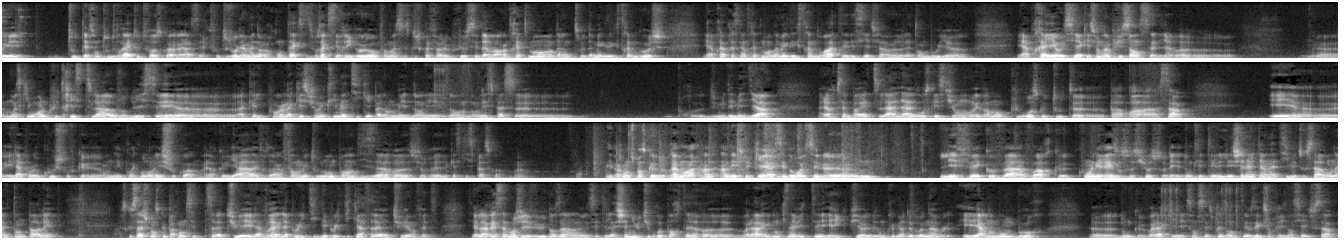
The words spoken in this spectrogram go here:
elles sont toutes vraies et toutes fausses. Quoi. Voilà, C'est-à-dire qu'il faut toujours les remettre dans leur contexte. C'est pour ça que c'est rigolo. Enfin, moi, c'est ce que je préfère le plus, c'est d'avoir un traitement d'un, truc, d'un mec d'extrême gauche, et après presque un traitement d'un mec d'extrême droite, et d'essayer de faire euh, la tambouille. Euh. Et après, il y a aussi la question de l'impuissance, c'est-à-dire... Euh, moi, ce qui me rend le plus triste là aujourd'hui, c'est à quel point la question climatique n'est pas dans, le, dans, les, dans l'espace des médias alors que ça me paraît être là, la grosse question est vraiment plus grosse que toute euh, par rapport à ça. Euh, et, là, pour le coup, je trouve qu'on est complètement dans les choux, quoi. Alors qu'il y a, il faudrait informer tout le monde pendant 10 heures euh, sur qu'est-ce qui se passe, quoi. Et par contre, je pense que vraiment, un, des trucs qui est assez drôle, c'est le l'effet que va avoir que qu'ont les réseaux sociaux les donc les, chaînes alternatives et tout ça où on a le temps de parler. Parce que ça, je pense que par contre, ça va tuer la vraie la politique des politiciens, ça va la tuer en fait. Là récemment, j'ai vu dans un, c'était la chaîne YouTube Reporter, euh, voilà, et donc ils invitaient Éric Piolle, donc le maire de Grenoble, et Arnaud Montebourg, euh, donc euh, voilà, qui est censé se présenter aux élections présidentielles et tout ça.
